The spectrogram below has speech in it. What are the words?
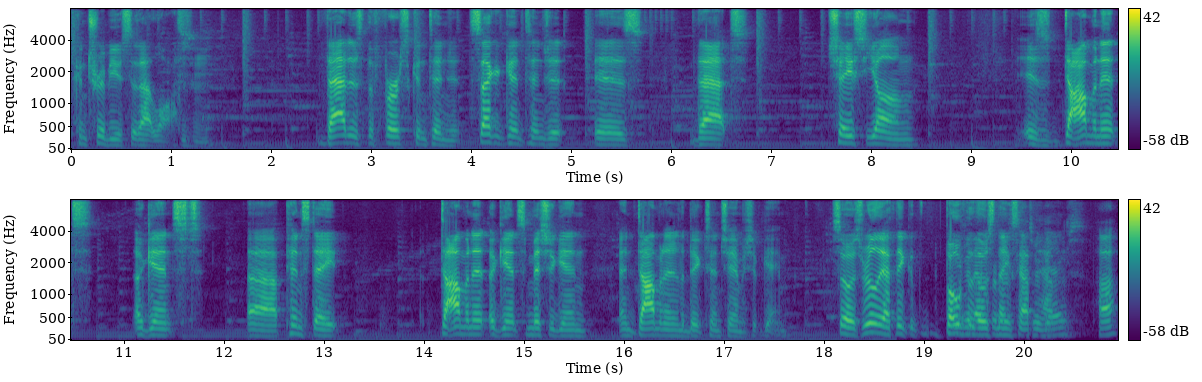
contributes to that loss. That is the first contingent. Second contingent is that Chase Young is dominant against uh, Penn State, dominant against Michigan, and dominant in the Big Ten championship game. So it's really, I think, both Even of those things have to two happen. games? Huh?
